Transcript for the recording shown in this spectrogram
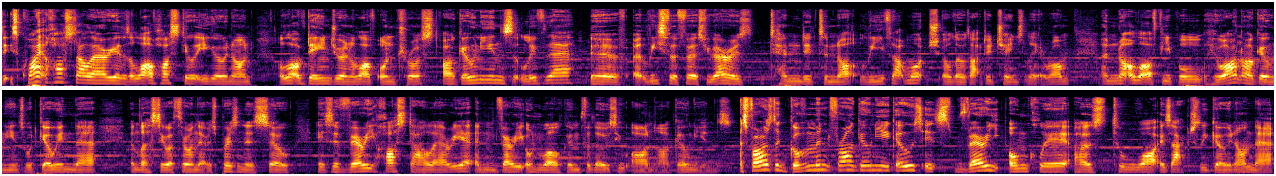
it's quite a hostile area, there's a lot of hostility going on, a lot of danger and a lot of untrust. Argonians that live there, uh, at least for the first few eras, tended to not leave that much, although that did change later on, and not a lot of people who aren't Argonians would go in there unless they were thrown there as prisoners, so it's a very hostile area and very unwelcome for those who aren't Argonians. As far as the government for Argonia goes, it's very unclear as to what is actually going on there.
